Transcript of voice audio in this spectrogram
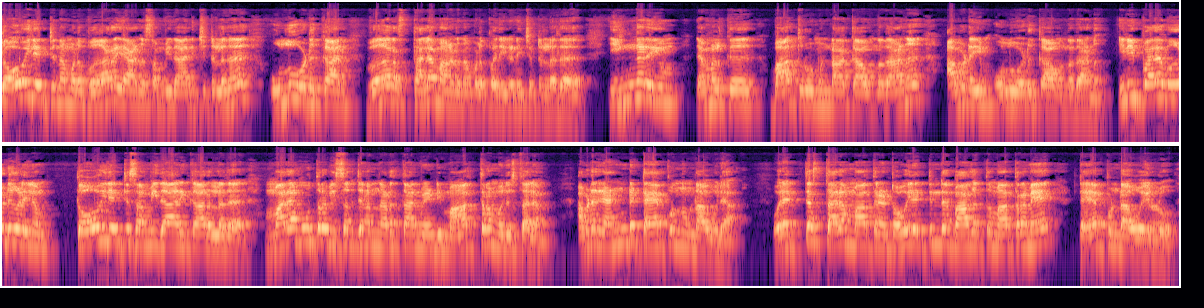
ടോയ്ലറ്റ് നമ്മൾ വേറെയാണ് സംവിധാനിച്ചിട്ടുള്ളത്. ഉളു എടുക്കാൻ വേറെ സ്ഥലമാണ് നമ്മൾ പരിഗണിച്ചിട്ടുള്ളത്. ഇങ്ങനെയും നമ്മൾക്ക് ബാത്റൂം ഉണ്ടാക്കാവുന്നതാണ് അവിടെയും ഉളു എടുക്കാവുന്നതാണ്. ഇനി പല വീടുകളിലും ടോയ്ലറ്റ് സംവിധാനിക്കാറുള്ളത് മലമൂത്ര വിസർജനം നടത്താൻ വേണ്ടി മാത്രം ഒരു സ്ഥലം. അവിടെ രണ്ട് ടാപ്പ് ഒന്നും ഉണ്ടാവൂല. ഒരൊറ്റ സ്ഥലം മാത്രമേ ടോയ്ലറ്റിന്റെ ഭാഗത്ത് മാത്രമേ ടാപ്പ് ഉണ്ടാവുകയുള്ളൂ.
